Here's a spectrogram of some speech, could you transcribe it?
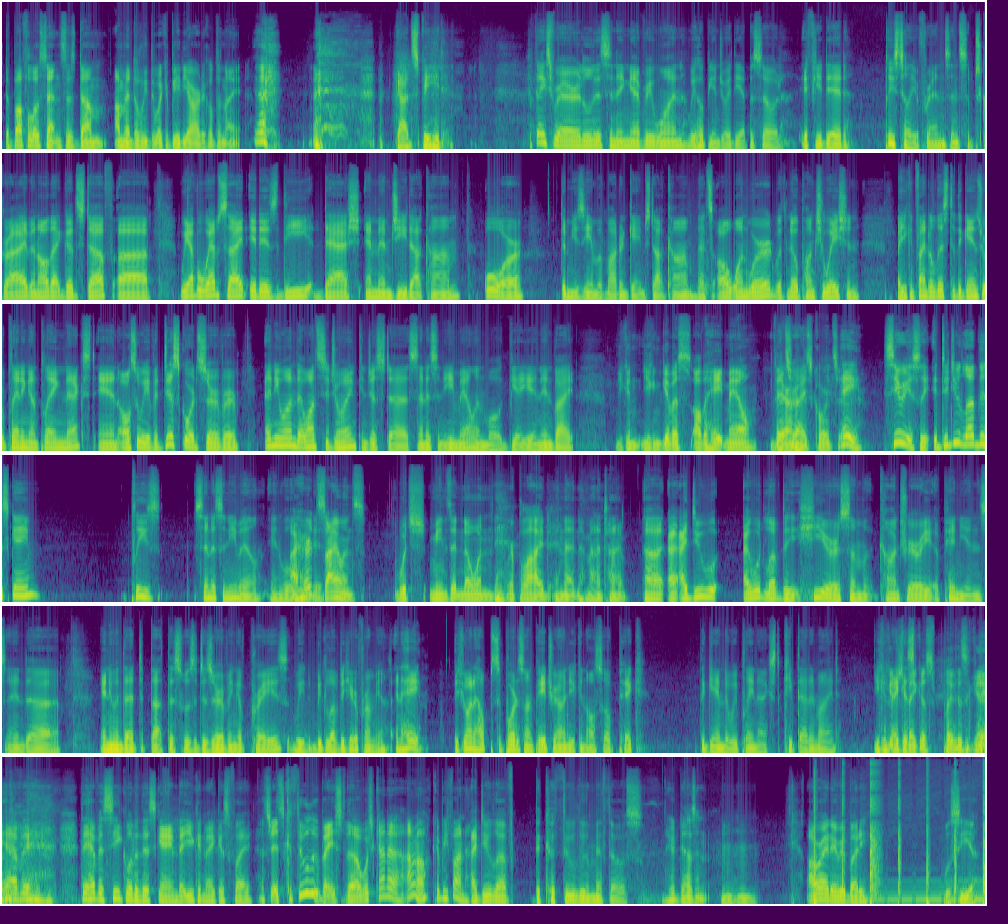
The Buffalo sentence is dumb. I'm going to delete the Wikipedia article tonight. Godspeed. Thanks for listening, everyone. We hope you enjoyed the episode. If you did, please tell your friends and subscribe and all that good stuff. Uh, we have a website. It is the-mmg.com or the museum of modern games.com. That's all one word with no punctuation. Uh, you can find a list of the games we're planning on playing next. And also, we have a Discord server. Anyone that wants to join can just uh, send us an email and we'll get you an invite. You can you can give us all the hate mail there That's on right. the Discord. server. Hey, seriously, uh, did you love this game? Please send us an email and we'll I heard it. silence, which means that no one replied in that amount of time. Uh, I, I do. I would love to hear some contrary opinions, and uh, anyone that thought this was deserving of praise, we'd we'd love to hear from you. And hey, if you want to help support us on Patreon, you can also pick the game that we play next. Keep that in mind. You can You make just us. make us play this they again. have a they have a sequel to this game that you can make us play. That's, it's Cthulhu based though, which kind of I don't know could be fun. I do love the Cthulhu mythos. Who doesn't? hmm All right, everybody. We'll see ya.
